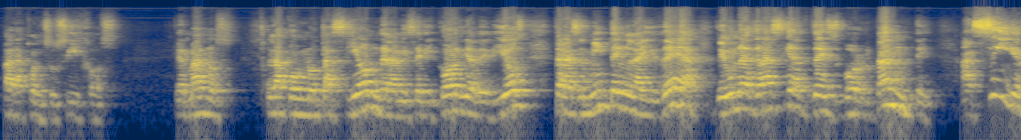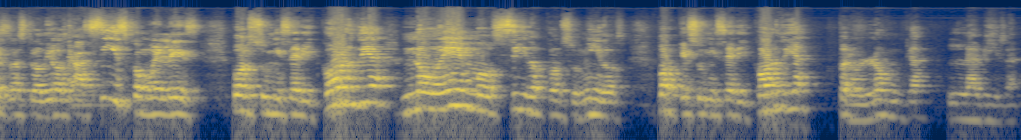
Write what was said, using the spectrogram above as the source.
para con sus hijos. Hermanos, la connotación de la misericordia de Dios transmiten la idea de una gracia desbordante. Así es nuestro Dios, así es como Él es. Por su misericordia no hemos sido consumidos, porque su misericordia prolonga la vida.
